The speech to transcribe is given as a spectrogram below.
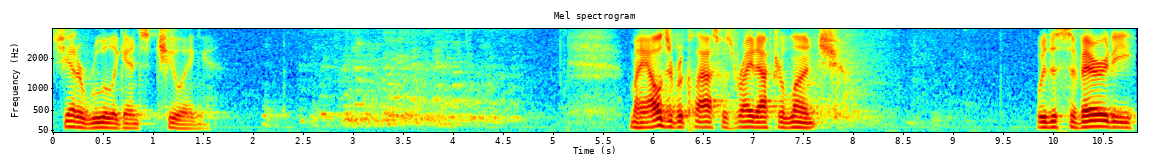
she had a rule against chewing. My algebra class was right after lunch. With the severity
